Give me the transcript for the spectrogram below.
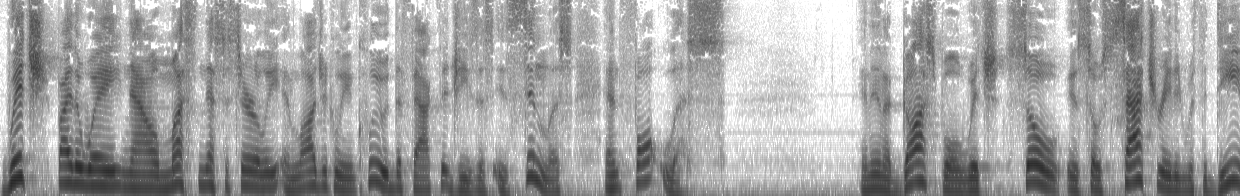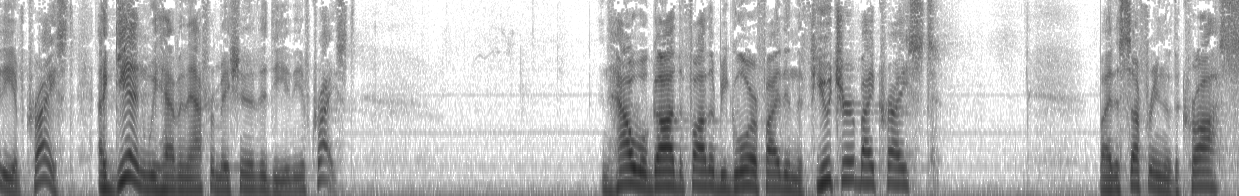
which, by the way, now must necessarily and logically include the fact that Jesus is sinless and faultless. And in a gospel which so is so saturated with the deity of Christ, again we have an affirmation of the deity of Christ. And how will God the Father be glorified in the future by Christ? by the suffering of the cross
